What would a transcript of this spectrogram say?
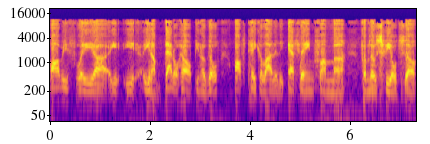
obviously, uh, y- y- you know, that'll help. You know, they'll offtake a lot of the ethane from uh, from those fields. So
